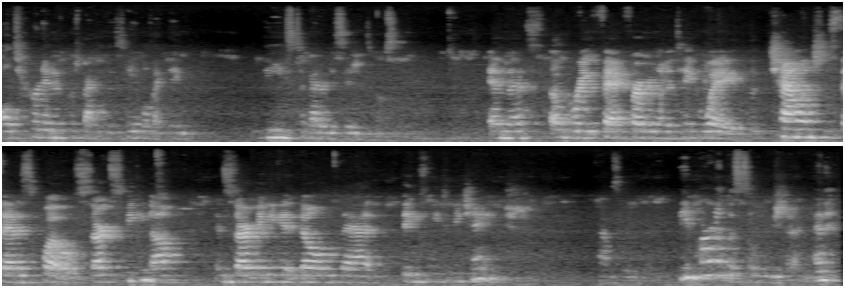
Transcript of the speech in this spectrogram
alternative perspectives at the table. I think leads to better decisions mostly. And that's a great fact for everyone to take away. The challenge the status quo. Start speaking up and start making it known that things need to be changed. Absolutely. Be part of the solution. And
